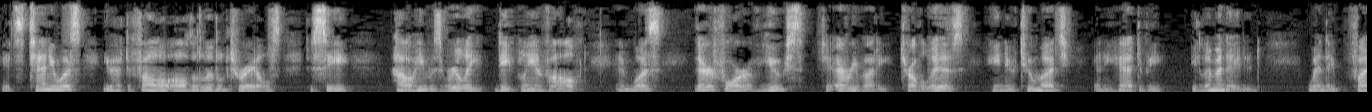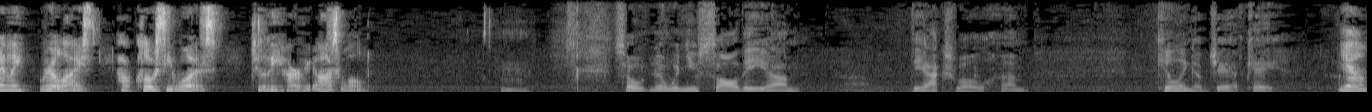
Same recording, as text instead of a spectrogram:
It's tenuous. You have to follow all the little trails to see how he was really deeply involved and was therefore of use to everybody. Trouble is, he knew too much and he had to be eliminated when they finally realized how close he was to Lee Harvey Oswald. Hmm. So, you know, when you saw the um, the actual um, killing of JFK, um, yeah,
